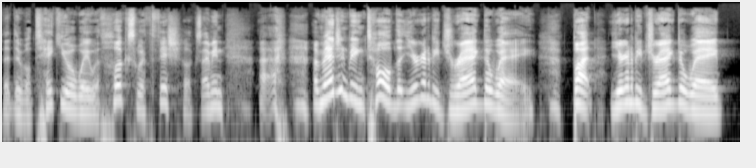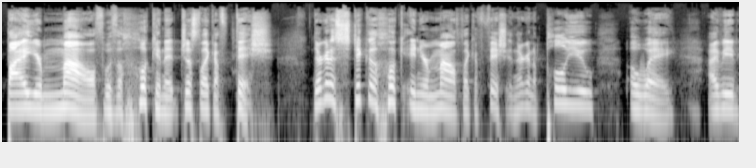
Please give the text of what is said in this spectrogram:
that they will take you away with hooks, with fish hooks. I mean, uh, imagine being told that you're going to be dragged away, but you're going to be dragged away by your mouth with a hook in it, just like a fish. They're going to stick a hook in your mouth like a fish and they're going to pull you away. I mean,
